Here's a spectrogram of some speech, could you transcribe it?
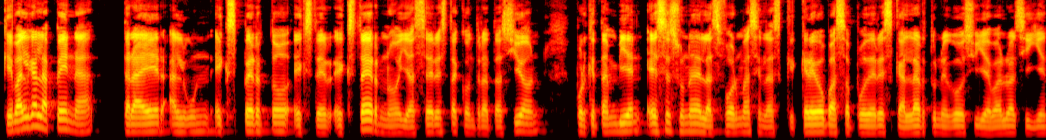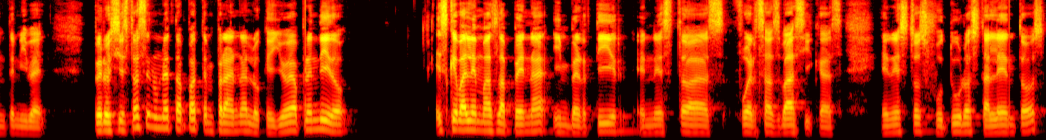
que valga la pena traer algún experto externo y hacer esta contratación, porque también esa es una de las formas en las que creo vas a poder escalar tu negocio y llevarlo al siguiente nivel. Pero si estás en una etapa temprana, lo que yo he aprendido es que vale más la pena invertir en estas fuerzas básicas, en estos futuros talentos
